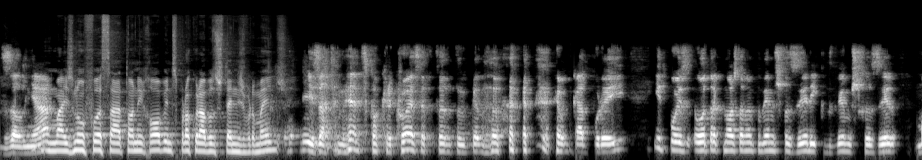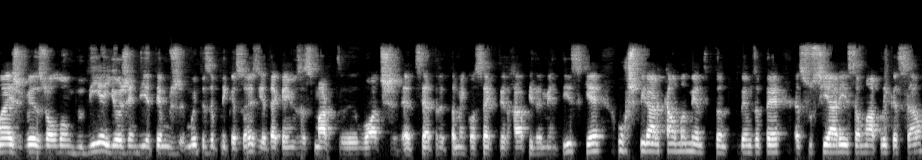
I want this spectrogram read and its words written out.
desalinhar. Mas não fosse a Tony Robbins, procurava os ténis vermelhos? Exatamente, qualquer coisa, portanto, é um bocado por aí. E depois, outra que nós também podemos fazer e que devemos fazer mais vezes ao longo do dia, e hoje em dia temos muitas aplicações, e até quem usa smartwatch, etc., também consegue ter rapidamente isso, que é o respirar calmamente. Portanto, podemos até associar isso a uma aplicação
